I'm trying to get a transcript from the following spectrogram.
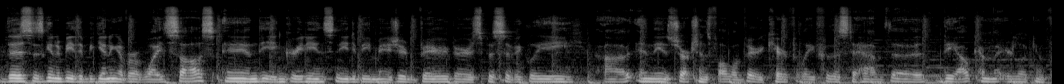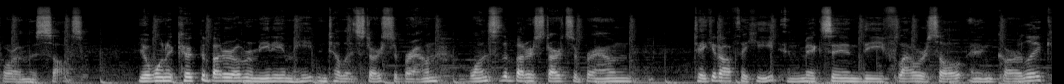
This is going to be the beginning of our white sauce and the ingredients need to be measured very, very specifically uh, and the instructions followed very carefully for this to have the, the outcome that you're looking for on this sauce. You'll want to cook the butter over medium heat until it starts to brown. Once the butter starts to brown, take it off the heat and mix in the flour, salt, and garlic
